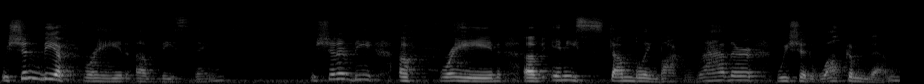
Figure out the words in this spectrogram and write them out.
We shouldn't be afraid of these things. We shouldn't be afraid of any stumbling block. Rather, we should welcome them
